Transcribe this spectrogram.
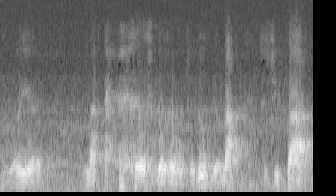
di morire, ma cosa non c'è dubbio, ma se si fa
